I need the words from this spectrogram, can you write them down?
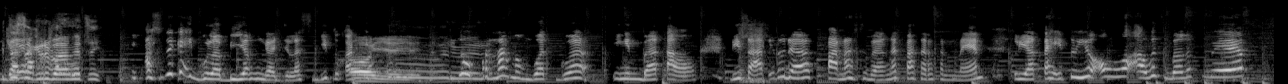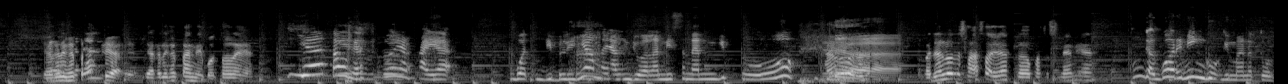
Itu seger banget sih. Maksudnya kayak gula biang nggak jelas gitu kan. Oh iya iya. itu pernah membuat gue ingin batal di saat itu udah panas banget pasar Senen lihat teh itu ya Allah awas banget beb Yang keringetan ya, yang keringetan ya botolnya ya. iya tau Iya, gak sih gue yang kayak buat dibelinya sama yang jualan di Senen gitu Padahal, Iya. padahal lu udah selasa ya ke pasar Senen ya. enggak gue hari Minggu gimana tuh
